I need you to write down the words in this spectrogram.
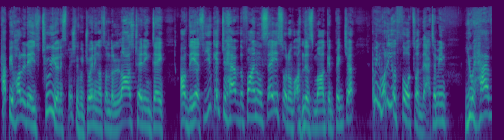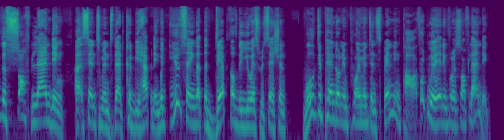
Happy holidays to you, and especially for joining us on the last trading day of the year. So you get to have the final say sort of on this market picture. I mean, what are your thoughts on that? I mean, you have the soft landing uh, sentiment that could be happening, but you're saying that the depth of the US recession will depend on employment and spending power. I thought we were heading for a soft landing.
